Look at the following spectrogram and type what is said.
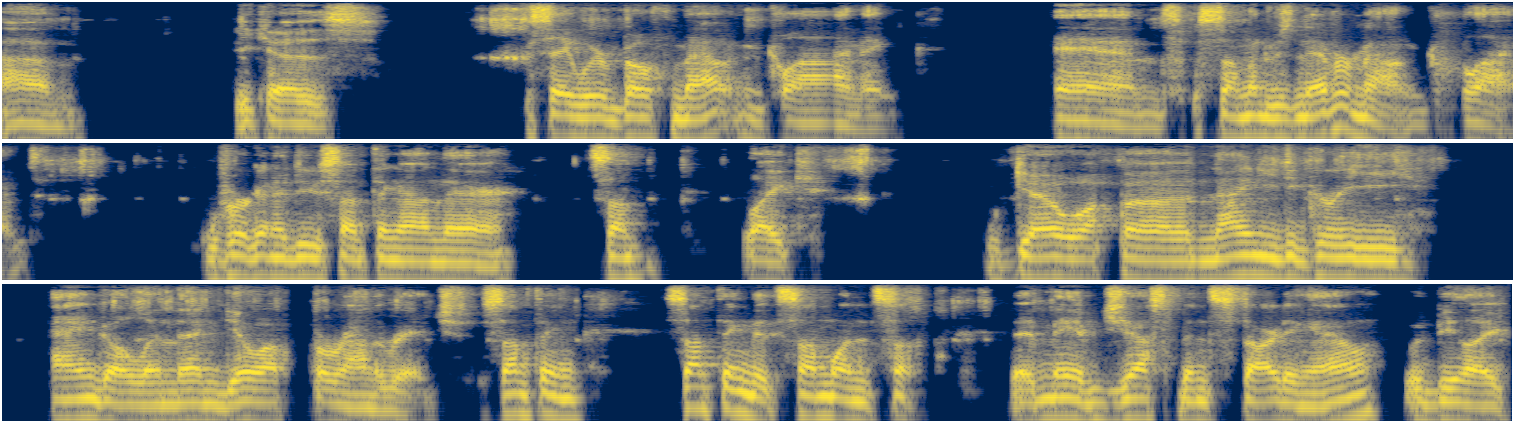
um, because say we're both mountain climbing and someone who's never mountain climbed, we're going to do something on there, some like go up a 90 degree angle and then go up around the ridge. Something, something that someone some, that may have just been starting out would be like,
